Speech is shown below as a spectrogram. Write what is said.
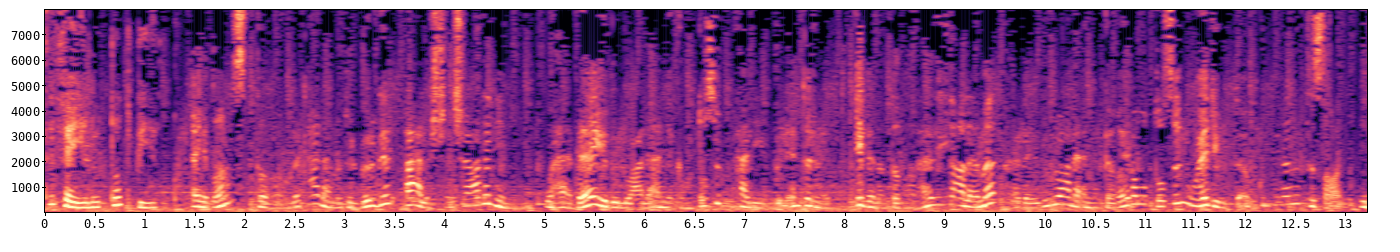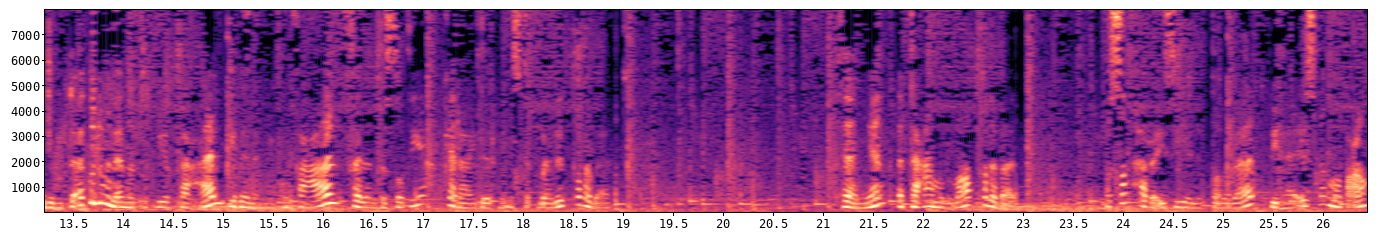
تفعيل التطبيق. أيضا ستظهر لك علامة البرجر أعلى الشاشة على اليمين. وهذا يدل على أنك متصل حاليا بالإنترنت. إذا لم تظهر هذه العلامة. فهذا يدل على أنك غير متصل ويجب التأكد من الاتصال. يجب التأكد من أن التطبيق فعال. إذا لم يكن فعال فلن تستطيع كرايدر من استقبال الطلبات. ثانيا التعامل مع الطلبات. الصفحة الرئيسية للطلبات بها اسم المطعم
